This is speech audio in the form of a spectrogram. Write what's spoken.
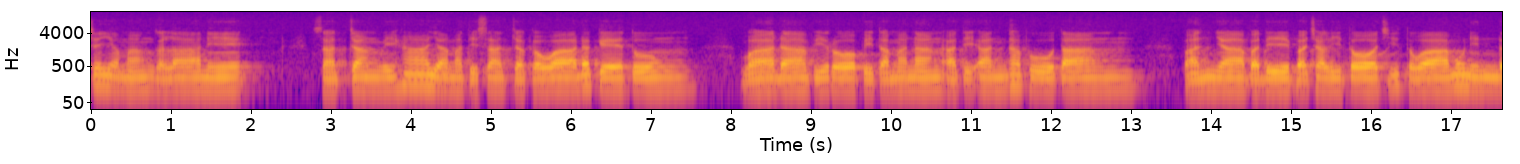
ชยมังกลานิ สัจจังวิหายามติสัจจกวาดเกตุง วาดาปิโรปิตมนังอติอันทภูตัง ปัญญาปดีปัชลิโตชิตวามุนินโด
